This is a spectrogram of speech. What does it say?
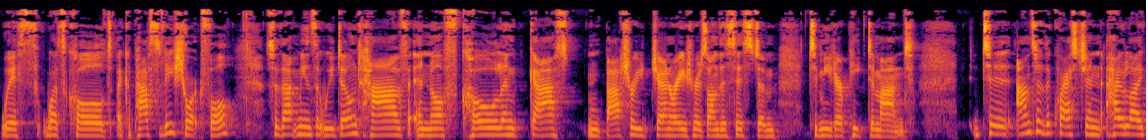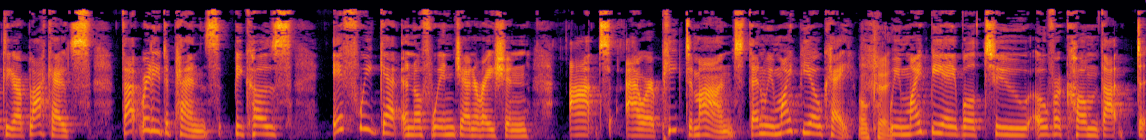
with what's called a capacity shortfall. So that means that we don't have enough coal and gas and battery generators on the system to meet our peak demand to answer the question, how likely are blackouts? That really depends because if we get enough wind generation at our peak demand, then we might be okay. Okay. We might be able to overcome that d-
